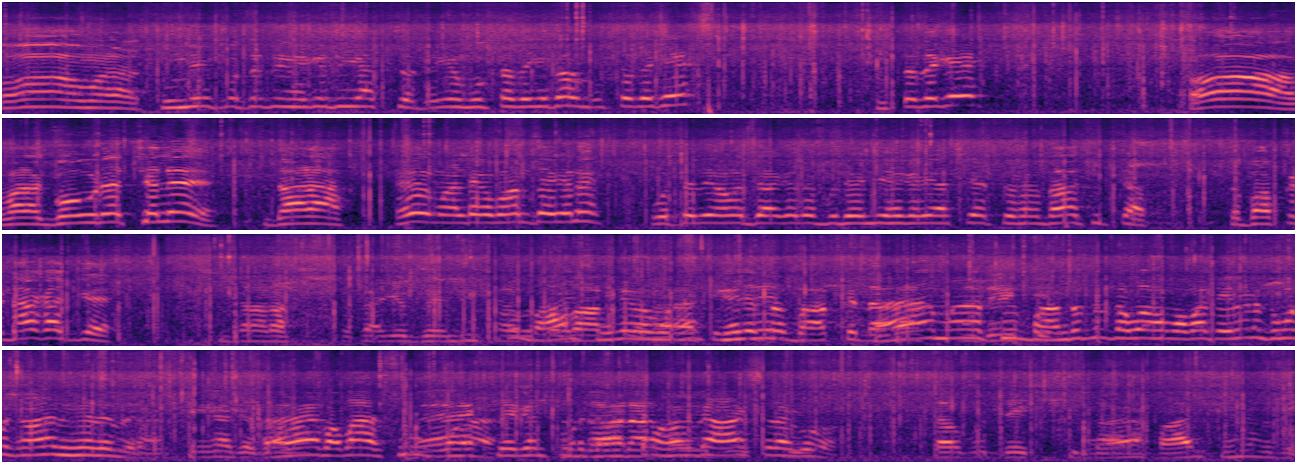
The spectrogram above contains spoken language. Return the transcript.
ও আমারা তুমি প্রত্যেকদিন হেঁকে দিয়ে যাচ্ছ। দেখে মুখটা দেখে দাও মুখটা দেখে। মুখটা দেখে। ও আমার গৌড়ের ছেলে। দাঁড়া। হে মালটাকে মানতে এখানে। প্রত্যেকদিন আমার জায়গাতে বেঞ্জি হেঁকে যাচ্ছে দাঁড়া চুপচাপ। তো বাপকে ডাক আজকে। দাঁড়া খাব তো বাপ বাপকে- ছেলে বাবা, ঠিক আছে তো বাপকে দাঁড়া। হ্যাঁ মা তুই। বান্ধব তো বাবা দেখবে না তোমার গানে ভেঙে দেবে। ঠিক আছে দাঁড়া। হ্যাঁ বাবা শুন এক সেকেন্ড দাঁড়া আসতে রাখো তারপর দেখছি দাঁড়া হ্যাঁ ভাই শুনে বুঝি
